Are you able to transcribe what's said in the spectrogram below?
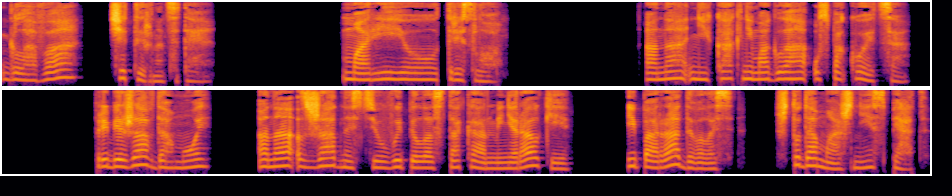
Глава четырнадцатая. Марию трясло. Она никак не могла успокоиться. Прибежав домой, она с жадностью выпила стакан минералки и порадовалась, что домашние спят.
